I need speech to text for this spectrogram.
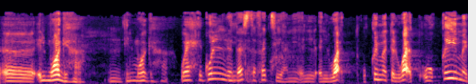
آه، المواجهة. مم. المواجهة. واحد كل ده استفدتي يعني ال الوقت وقيمة الوقت وقيمة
